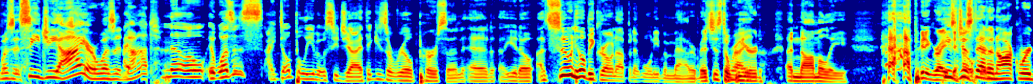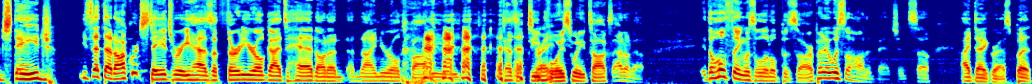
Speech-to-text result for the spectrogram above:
was it CGI or was it not? No, it wasn't. I don't believe it was CGI. I think he's a real person, and uh, you know, uh, soon he'll be grown up, and it won't even matter. But it's just a Right. weird anomaly happening right He's now. just at an awkward stage. He's at that awkward stage where he has a thirty-year-old guy's head on a, a nine-year-old's body. he has a deep Right. voice when he talks. I don't know. The whole thing was a little bizarre, but it was the haunted mansion. So I digress. But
